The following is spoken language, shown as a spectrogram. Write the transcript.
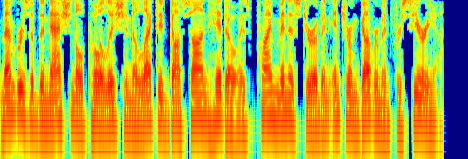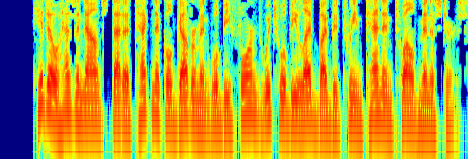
members of the National Coalition elected Ghassan Hitto as Prime Minister of an interim government for Syria. Hitto has announced that a technical government will be formed which will be led by between 10 and 12 ministers.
